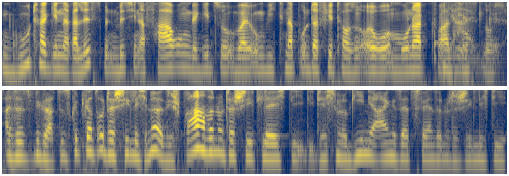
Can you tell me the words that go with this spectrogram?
ein guter Generalist mit ein bisschen Erfahrung, der geht so bei irgendwie knapp unter 4.000 Euro im Monat quasi ja, erst los. Also wie gesagt, es gibt ganz unterschiedliche, ne? die Sprachen sind unterschiedlich, die, die Technologien, die eingesetzt werden, sind unterschiedlich, die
